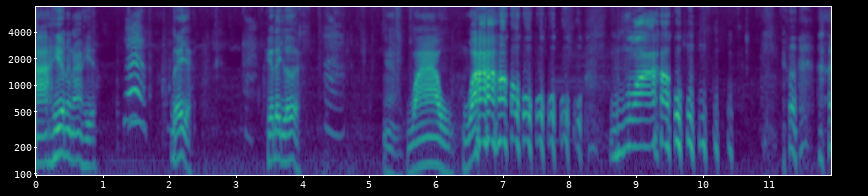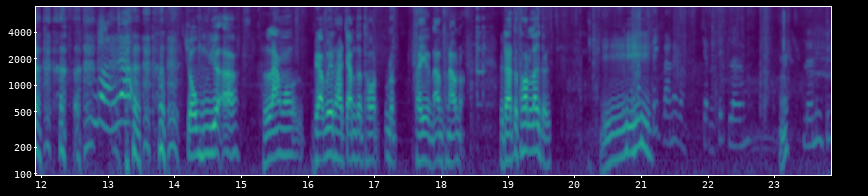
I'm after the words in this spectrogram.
អឺអាហៀននៅណាហៀនេះដេកហ៎ហៀដេកលើហ៎អាអាវ៉ាវវ៉ាវវ៉ាវដល់ឡាជុំវាអ่ะខ្លាំងមកប្រាប់វាថាចាំទៅថតដុតថៃដើមថ្នោតនោះវាថាទៅថតលើទៅអីតិចបានទេបងចិត្តបន្តិចលើមហ៎លើនេះតិច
